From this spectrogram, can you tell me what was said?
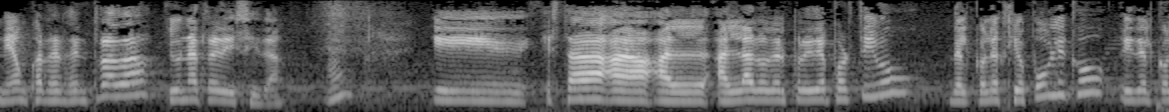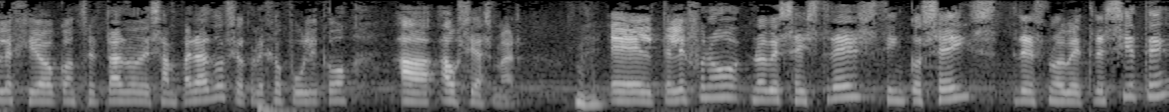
Ha un carrer d'entrada y un altre d'eixida. ¿eh? Y está a- al, al lado del polideportivo, del colegio público y del colegio concertado Desamparados y el colegio público a Ausiasmar. El teléfono 963-56-3937.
